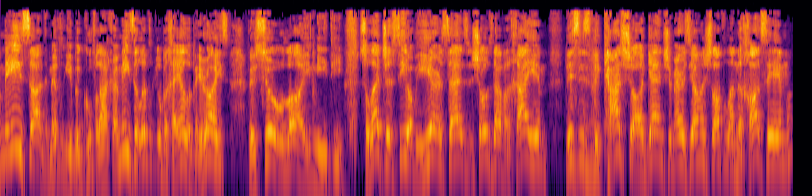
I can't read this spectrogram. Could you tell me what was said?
Mesa. The Mifliki beguf alachar Mesa, Lifliku b'chayel peirois, v'su loy miti. So let's just see over here, it says, shows Davachayim, this is the kasha again. Shemeres Shlafel and the Chasim.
